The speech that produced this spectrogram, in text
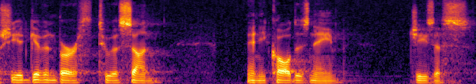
she had given birth to a son, and he called his name Jesus.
